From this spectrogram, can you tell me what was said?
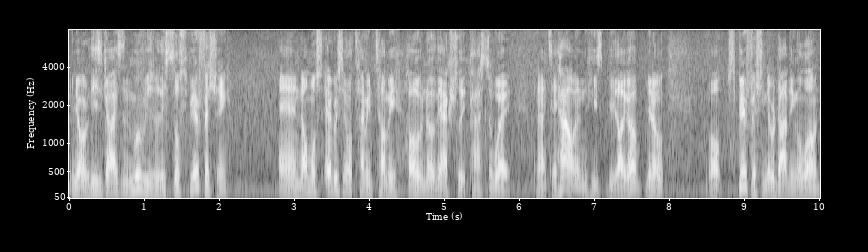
you know, are these guys in the movies, are they still spearfishing? And almost every single time he'd tell me, oh, no, they actually passed away. And I'd say, how? And he'd be like, oh, you know, well, spearfishing, they were diving alone.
